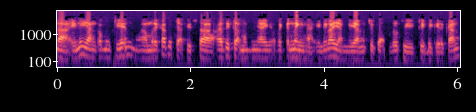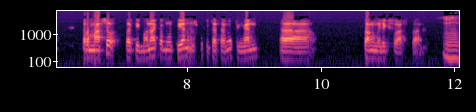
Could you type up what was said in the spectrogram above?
Nah ini yang kemudian uh, mereka tidak bisa, eh, tidak mempunyai rekening. Nah inilah yang yang juga perlu di- dipikirkan, termasuk bagaimana kemudian harus bekerjasama dengan uh, bank milik swasta. Mhm.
